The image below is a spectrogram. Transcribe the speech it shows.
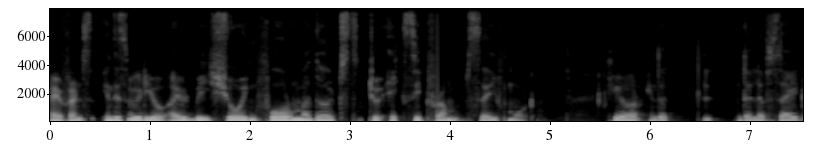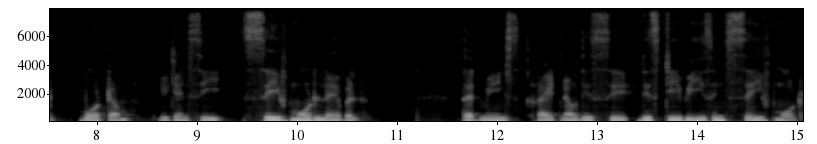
Hi friends, in this video I will be showing four methods to exit from safe mode. Here in the, the left side bottom you can see safe mode label. That means right now this, this TV is in safe mode.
